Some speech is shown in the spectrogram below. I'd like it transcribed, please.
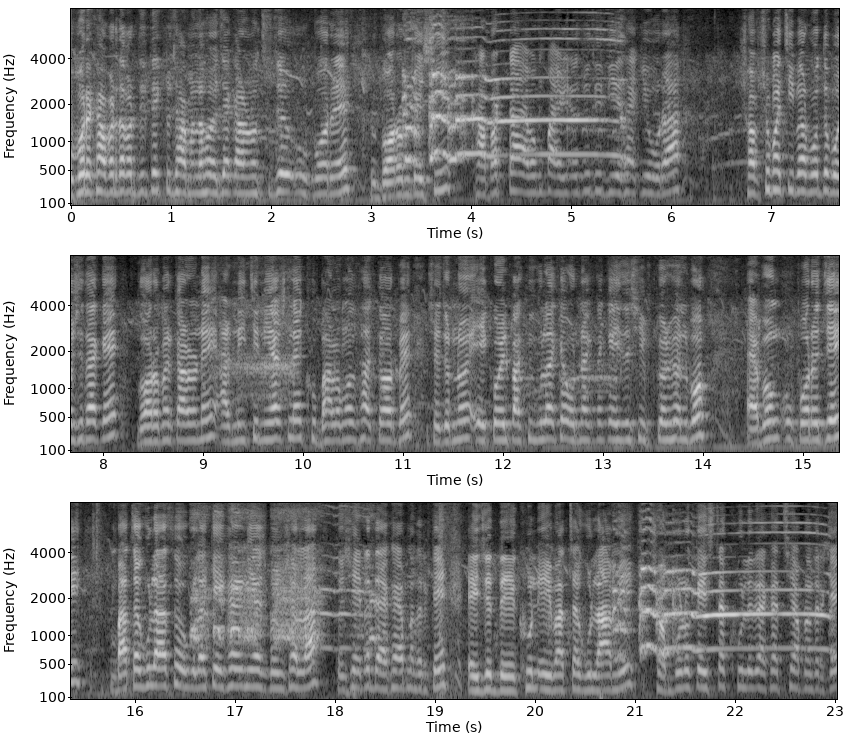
উপরে খাবার দাবার দিতে একটু ঝামেলা হয়ে যায়, কারণ হচ্ছে যে উপরে গরম বেশি, খাবারটা এবং পানিটা যদি দিয়ে থাকি ওরা সবসময় চিপার মধ্যে বসে থাকে গরমের কারণে, আর নিচে নিয়ে আসলে খুব ভালো মতো থাকতে পারবে। সেজন্য এই কোয়েল পাখিগুলোকে অন্য একটা কেজে শিফট করে ফেলব এবং উপরে যেই বাচ্চাগুলো আছে, ওগুলাকে এখানে নিয়ে আসব ইনশাল্লাহ। তো সেটা দেখায় আপনাদেরকে। এই যে দেখুন, এই বাচ্চাগুলো আমি সম্পূর্ণ কেজটা খুলে দেখাচ্ছি আপনাদেরকে।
